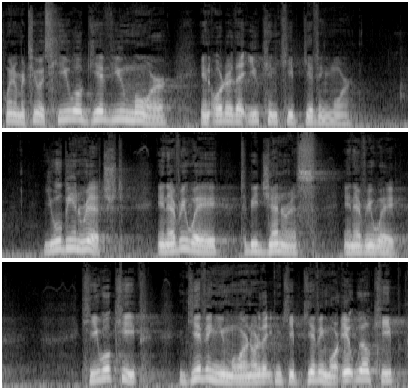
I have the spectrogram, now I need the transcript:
Point number two is He will give you more in order that you can keep giving more. You will be enriched in every way to be generous in every way. He will keep giving you more in order that you can keep giving more. It will keep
